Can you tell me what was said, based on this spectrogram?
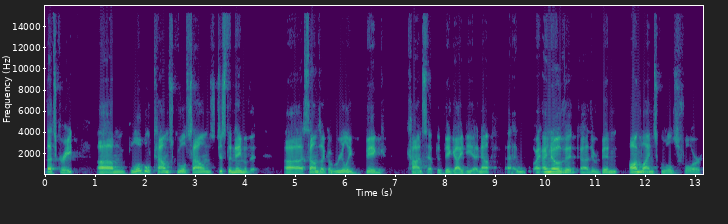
that's great. Um, Global Town School sounds just the name of it uh, sounds like a really big concept, a big idea. Now, uh, I, I, know that uh, there have been online schools for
